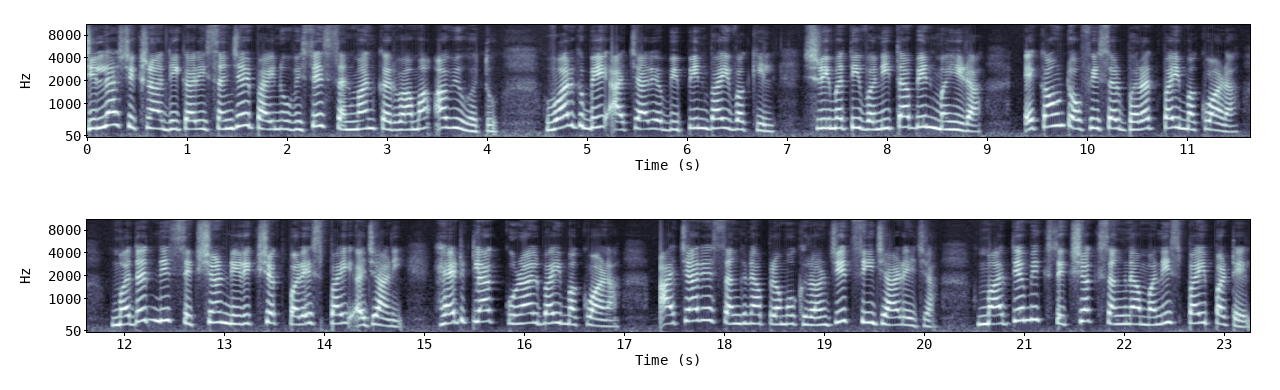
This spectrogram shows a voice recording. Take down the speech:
જિલ્લા શિક્ષણાધિકારી સંજયભાઈનું વિશેષ સન્માન કરવામાં આવ્યું હતું. વર્ગ બે આચાર્ય બિપિનભાઈ વકીલ, શ્રીમતી વનિતાબેન મહિડા, એકાઉન્ટ ઓફિસર ભરતભાઈ મકવાણા, મદદનીશ શિક્ષણ નિરીક્ષક પરેશભાઈ અજાણી, હેડ ક્લાર્ક કુણાલભાઈ મકવાણા આચાર્ય સંઘના પ્રમુખ રણજીતસિંહ જાડેજા, માધ્યમિક શિક્ષક સંઘના મનીષભાઈ પટેલ,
